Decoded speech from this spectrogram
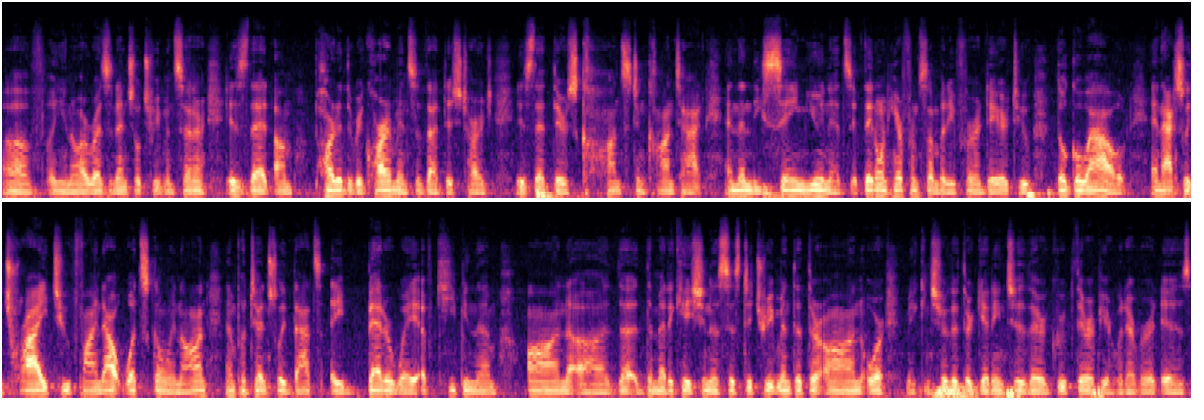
of, you know, a residential treatment center, is that um, part of the requirements of that discharge is that there's constant contact. And then these same units, if they don't hear from somebody for a day or two, they'll go out and actually try to find out what's going on. And potentially that's a better way of keeping them on uh, the, the medication assisted treatment that they're on or making sure that they're getting to their group therapy or whatever it is.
